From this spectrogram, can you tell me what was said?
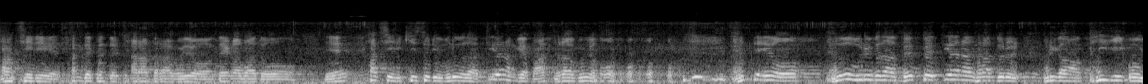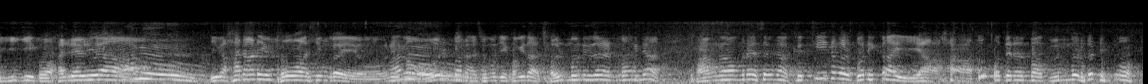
확실히 상대편들 잘하더라고요. 내가 봐도. 예? 확실히 기술이 우리보다 뛰어난 게 많더라고요. 근데요 그 우리보다 몇 배 뛰어난 사람들을 우리가 막 비기고 이기고 할렐루야. 이거 하나님이 보호하신 거예요. 그러니까. 얼마나 좋은지 거기다 젊은이들은 뭐 그냥 해서 그냥 그 뛰는 걸 보니까 이야 어제는 막 눈물 흘리고.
